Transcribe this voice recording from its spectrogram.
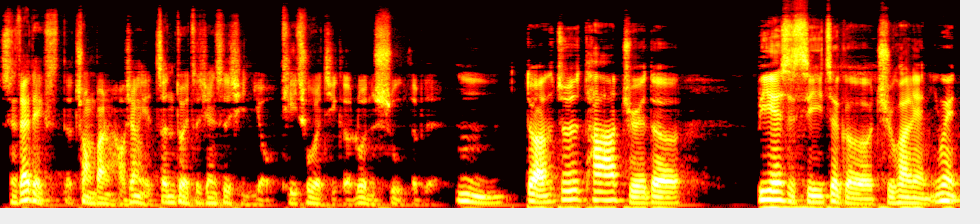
，Synthetics 的创办人好像也针对这件事情有提出了几个论述，对不对？嗯，对啊，就是他觉得 BSC 这个区块链，因为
